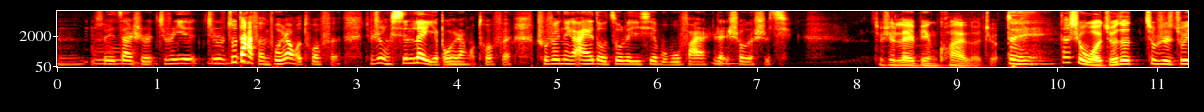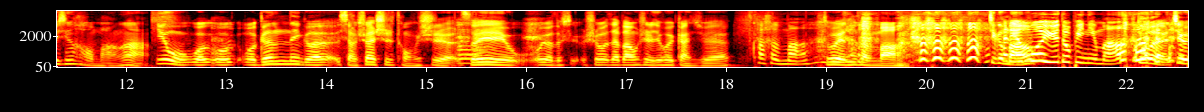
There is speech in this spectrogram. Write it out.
嗯，所以暂时就是也就是做大粉不会让我脱粉，就这种心累也不会让我脱粉，除非那个 idol 做了一些我无法忍受的事情。就是累并快乐着。对，但是我觉得就是追星好忙啊，因为我我我我跟那个小帅是同事，所以我有的时时候在办公室里就会感觉，他很忙，对他很忙，这个忙摸鱼都比你忙。对，这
